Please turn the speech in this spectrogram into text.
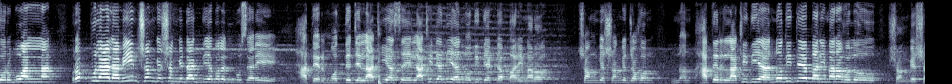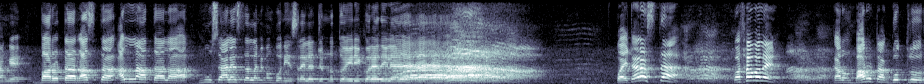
করব আল্লাহ? রব্বুল আলমিন সঙ্গে সঙ্গে ডাক দিয়ে বলেন মুসারে হাতের মধ্যে যে লাঠি আছে, লাঠিটা দিয়ে নদীতে একটা বাড়ি মারো। সঙ্গে সঙ্গে যখন হাতের লাঠি দিয়া নদীতে বাড়ি মারা হলো। সঙ্গে সঙ্গে বারোটা রাস্তা আল্লাহ তালা মুসা আলাইসাল্লাম এবং বনি ইসরায়েলের জন্য তৈরি করে দিলে কয়টা রাস্তা? কথা বলেন। কারণ বারোটা গোত্রর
